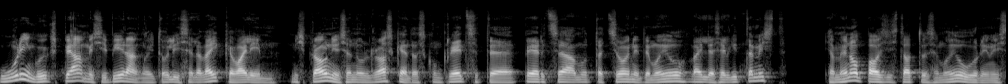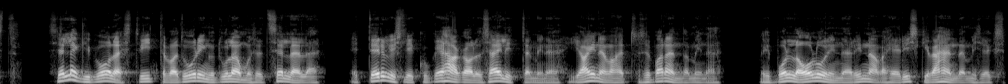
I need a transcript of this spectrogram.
uuringu üks peamisi piiranguid oli selle väike valim, mis Browni sõnul raskendas konkreetsete BRCA mutatsioonide mõju väljaselgitamist ja menopausi staatuse mõju uurimist sellegipoolest viitavad uuringu tulemused sellele, et tervisliku kehakaalu säilitamine ja ainevahetuse parendamine võib olla oluline rinnavähi riski vähendamiseks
